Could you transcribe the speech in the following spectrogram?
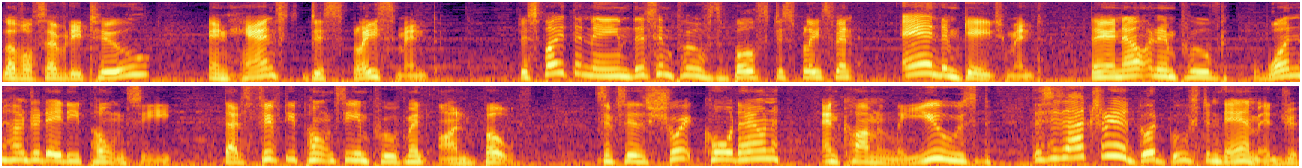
Level 72, Enhanced Displacement. Despite the name, this improves both displacement and engagement. They are now an improved 180 potency. That's 50 potency improvement on both. Since is short cooldown and commonly used, this is actually a good boost in damage.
